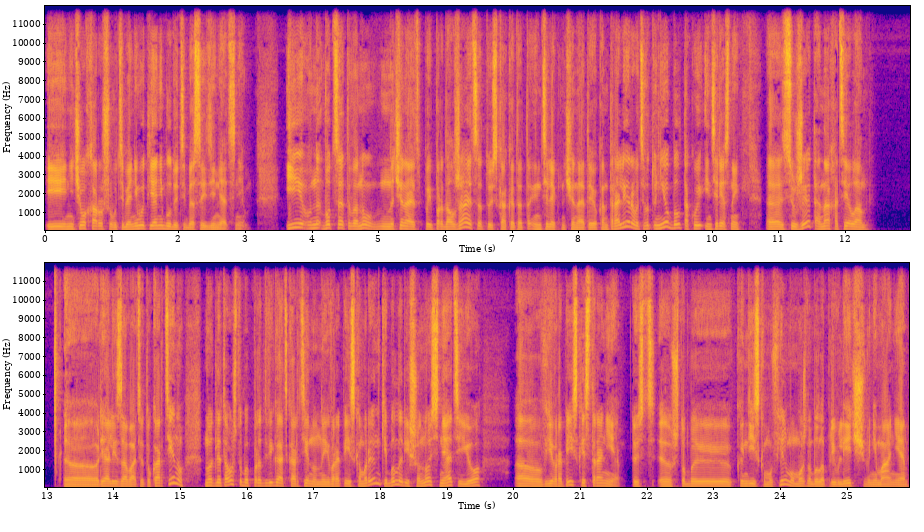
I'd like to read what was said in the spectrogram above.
и ничего хорошего у тебя не будет, я не буду тебя соединять с ним. И вот с этого, ну, начинается и продолжается, то есть как этот интеллект начинает ее контролировать. Вот у нее был такой интересный э, сюжет, она хотела реализовать эту картину, но для того, чтобы продвигать картину на европейском рынке, было решено снять ее э, в европейской стране. То есть, э, чтобы к индийскому фильму можно было привлечь внимание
